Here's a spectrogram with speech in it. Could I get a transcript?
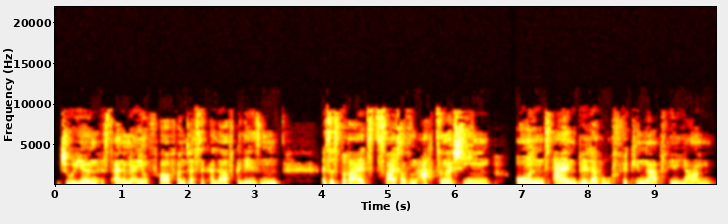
Julian ist eine Meerjungfrau von Jessica Love gelesen. Es ist bereits 2018 erschienen und ein Bilderbuch für Kinder ab vier Jahren.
